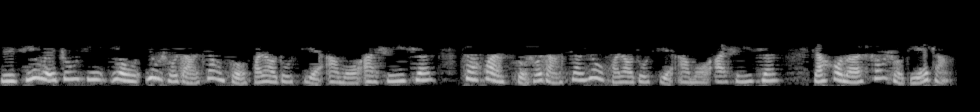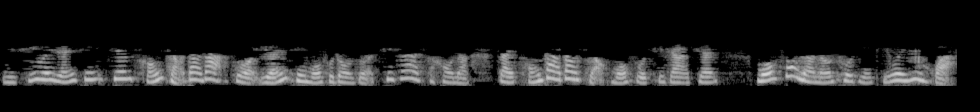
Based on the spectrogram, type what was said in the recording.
以脐为中心，用右手掌向左环绕肚脐眼按摩二十一圈，再换左手掌向右环绕肚脐眼按摩二十一圈。然后呢，双手叠掌，以脐为圆心，先从小到大做圆形摩腹动作七十二次后呢，再从大到小摩腹七十二圈。摩腹呢，能促进脾胃运化，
